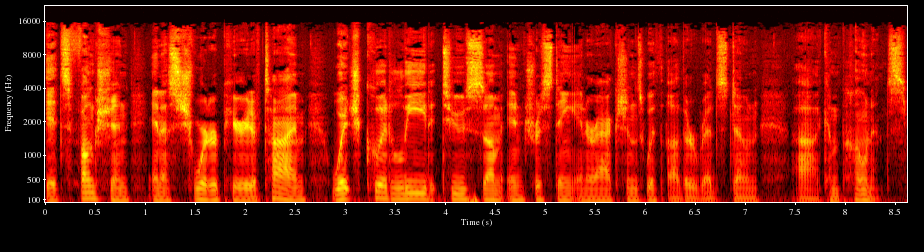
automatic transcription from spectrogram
its function in a shorter period of time, which could lead to some interesting interactions with other redstone uh, components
